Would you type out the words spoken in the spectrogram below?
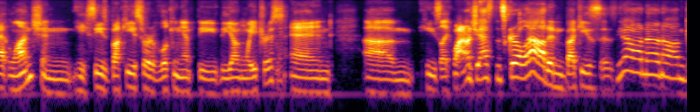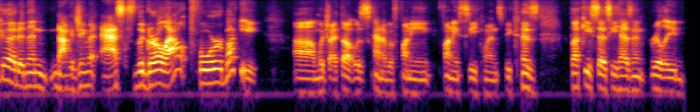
at lunch and he sees Bucky sort of looking at the the young waitress and um he's like, Why don't you ask this girl out? And Bucky says, No, no, no, I'm good. And then Nakajima asks the girl out for Bucky, um, which I thought was kind of a funny, funny sequence because Bucky says he hasn't really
